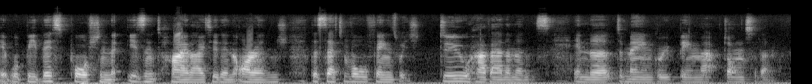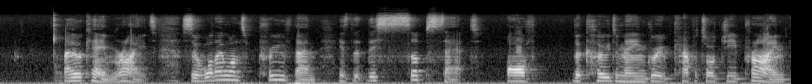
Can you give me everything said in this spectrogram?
It would be this portion that isn't highlighted in orange, the set of all things which do have elements in the domain group being mapped onto them. Okay, right, so what I want to prove then is that this subset of the codomain group capital G prime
